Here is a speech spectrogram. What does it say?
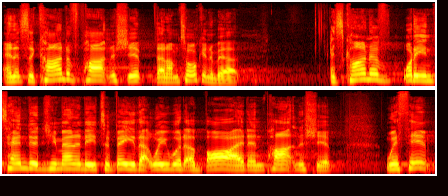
and it's the kind of partnership that I'm talking about. It's kind of what He intended humanity to be that we would abide in partnership with Him.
